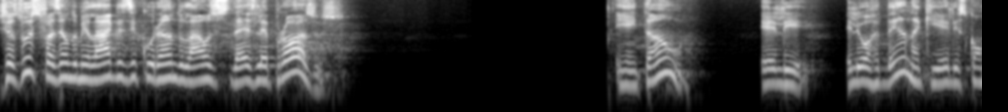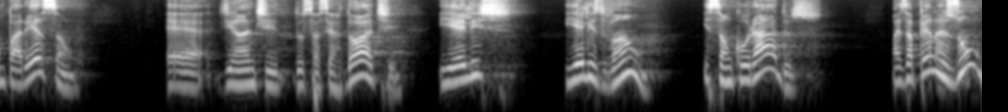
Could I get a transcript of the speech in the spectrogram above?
Jesus fazendo milagres e curando lá os dez leprosos. E então, ele, ele ordena que eles compareçam é, diante do sacerdote e eles, e eles vão e são curados. Mas apenas um,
